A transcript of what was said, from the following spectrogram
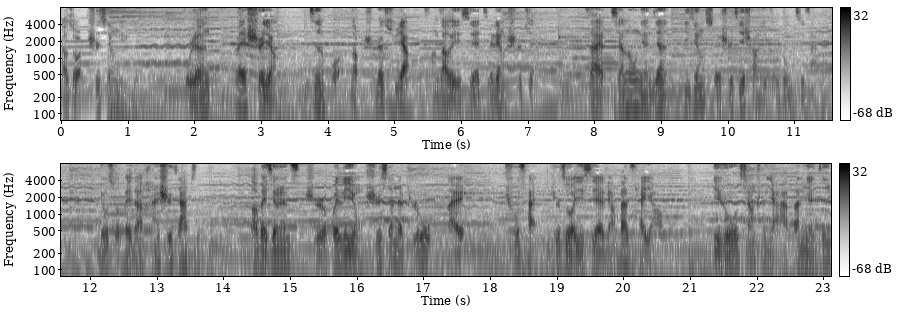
叫做吃清明。古人为适应禁火冷食的需要，创造了一些节令食品。在乾隆年间，《易经岁时记上》一书中记载，有所谓的寒食佳品。老北京人此时会利用时鲜的植物来蔬菜制作一些凉拌菜肴，例如香椿芽拌面筋、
